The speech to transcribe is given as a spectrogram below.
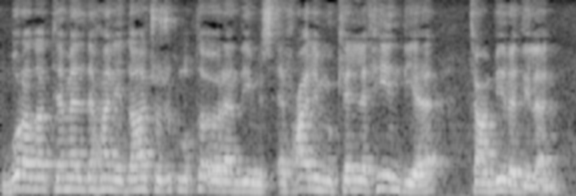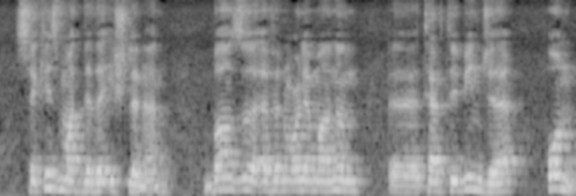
Burada temelde hani daha çocuklukta öğrendiğimiz efali mükellefin diye tabir edilen, sekiz maddede işlenen, bazı efendim ulemanın e, tertibince on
